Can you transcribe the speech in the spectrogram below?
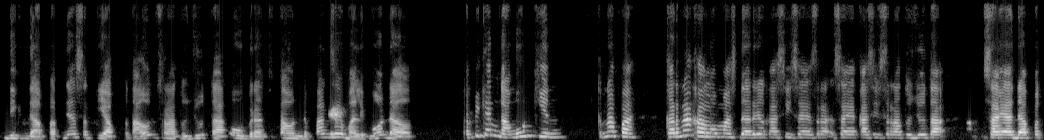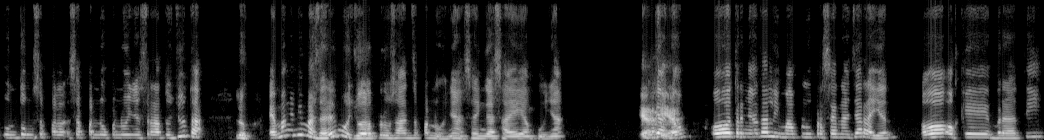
didapatnya setiap tahun 100 juta. Oh, berarti tahun depan saya balik modal. Tapi kan nggak mungkin. Kenapa? Karena kalau Mas Daryl kasih saya saya kasih 100 juta, saya dapat untung sepenuh-penuhnya 100 juta. Loh, emang ini Mas Daryl mau jual perusahaan sepenuhnya sehingga saya yang punya? Ya, Enggak ya. dong. Oh, ternyata 50% aja Ryan. Oh, oke, okay. berarti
